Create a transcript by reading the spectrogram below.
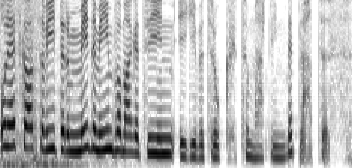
Und jetzt geht es weiter mit dem Infomagazin. Ich gebe zurück zu Martin De Platzes.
